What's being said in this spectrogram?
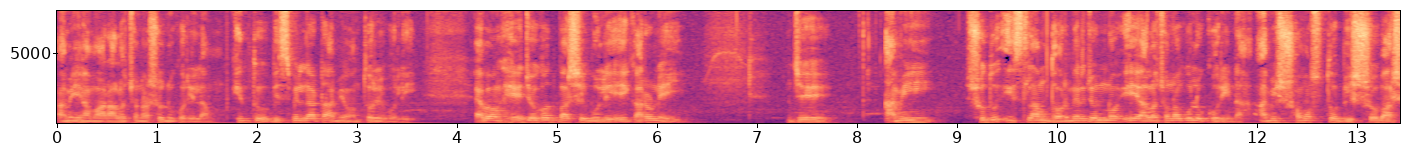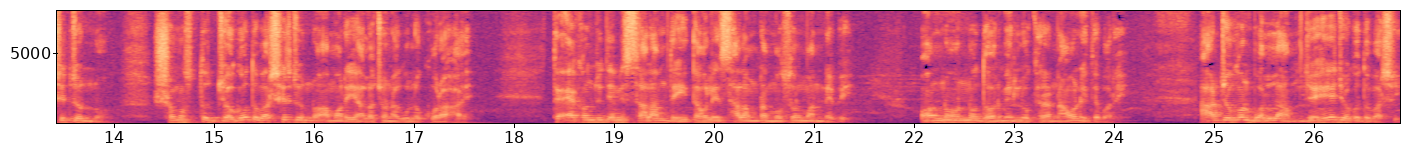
আমি আমার আলোচনা শুরু করিলাম। কিন্তু বিসমিল্লাটা আমি অন্তরে বলি। এবং হে জগৎবাসী বলি এই কারণেই যে আমি শুধু ইসলাম ধর্মের জন্য এই আলোচনাগুলো করি না, আমি সমস্ত বিশ্ববাসীর জন্য, সমস্ত জগৎবাসীর জন্য আমার এই আলোচনাগুলো করা হয়। তো এখন যদি আমি সালাম দেই, তাহলে সালামটা মুসলমান নেবে, অন্য অন্য ধর্মের লোকেরা নাও নিতে পারে। আর যখন বললাম যে হে জগৎবাসী,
